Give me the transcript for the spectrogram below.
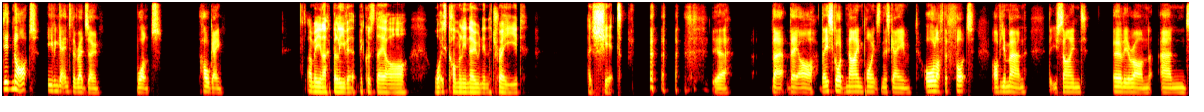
did not even get into the red zone once, whole game. I mean, I believe it because they are what is commonly known in the trade as shit. yeah, that they are. They scored nine points in this game, all off the foot of your man that you signed earlier on, and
